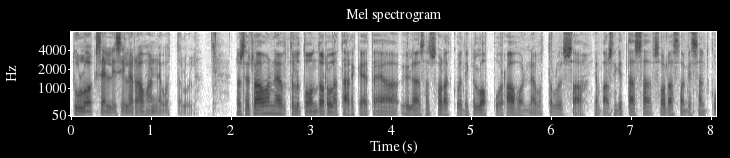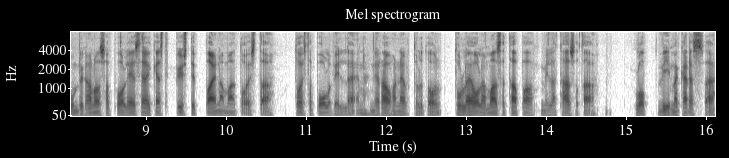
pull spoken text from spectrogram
tuloksellisille rauhanneuvotteluille? No se rauhanneuvottelut on todella tärkeitä ja yleensä sodat kuitenkin loppuu rauhanneuvotteluissa ja varsinkin tässä sodassa, missä nyt kumpikaan osapuoli ei selkeästi pysty painamaan toista, toista polvilleen, niin rauhanneuvottelut on, tulee olemaan se tapa, millä tämä sota viime kädessä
